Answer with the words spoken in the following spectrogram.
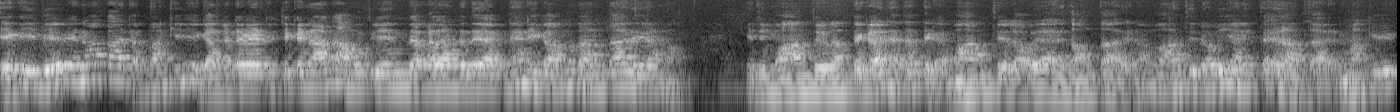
ඒක ඉබේ වෙනවා කාටත්. මම කිව්වේ ගඟට වැටිච්ච කෙනාට අමුතුවෙන් දඟලන්න දෙයක් නැහැ. නිකම්ම දන්දා දෙනවා. ඉතින් මහන්ති වුණත් එකයි නැතත් එකයි. මහන්ති වෙලා ඔය අය සංතාරේ නෝ මහන්ති නොවි අනිත් අය සංතාරේ. මම කිව්වේ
